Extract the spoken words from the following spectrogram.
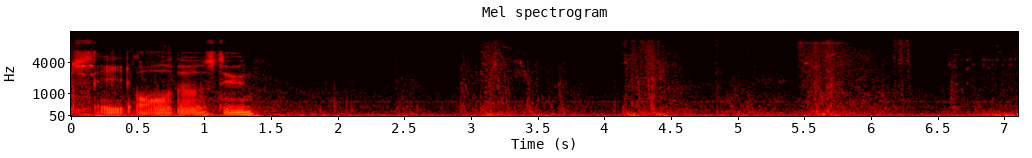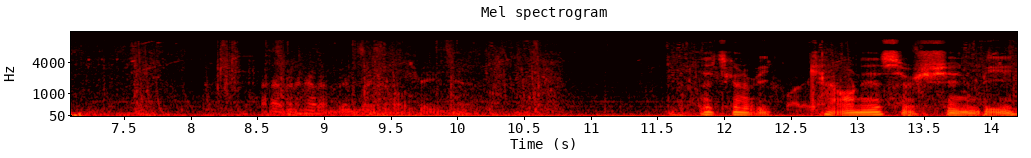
just ate all of those, dude. I haven't had a big break yet. It's gonna be Countess or Shinbi.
